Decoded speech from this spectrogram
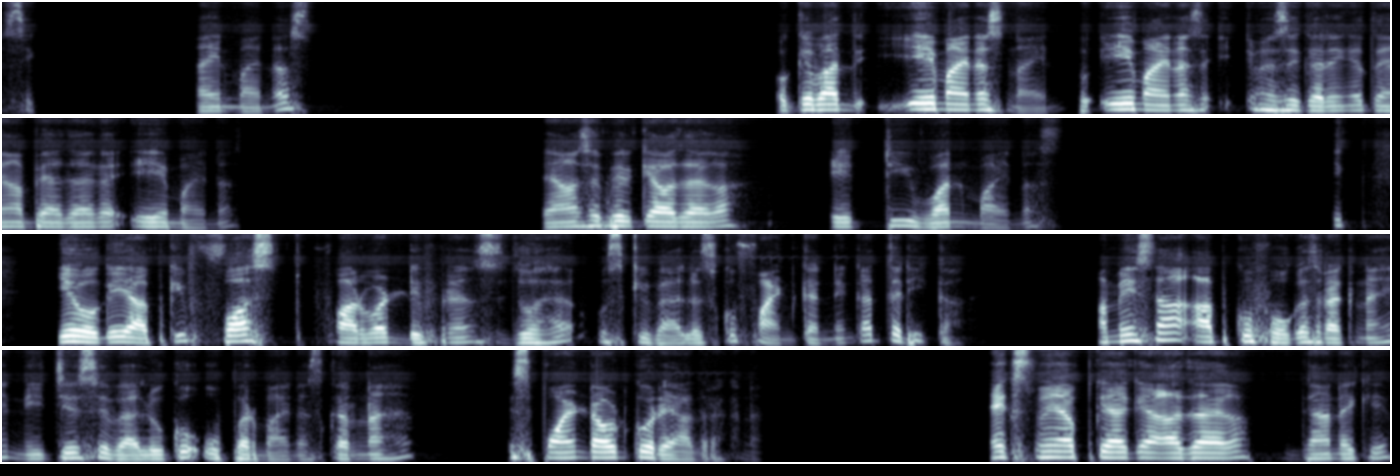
Six nine minus. उसके बाद ए माइनस नाइन तो ए माइनस में से करेंगे तो यहाँ पे आ जाएगा ए माइनस। यहाँ से फिर क्या हो जाएगा? Eighty one minus. ठीक, ये हो गई आपकी फ़र्स्ट फॉरवर्ड डिफरेंस जो है, उसकी वैल्यूज़ को फाइंड करने का तरीका। हमेशा आपको फोकस रखना है, नीचे से वैल्यू को ऊपर माइनस करना है। इस पॉइंट आउट को याद रखना है। नेक्स्ट में अब क्या क्या आ जाएगा? ध्यान रखिए।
